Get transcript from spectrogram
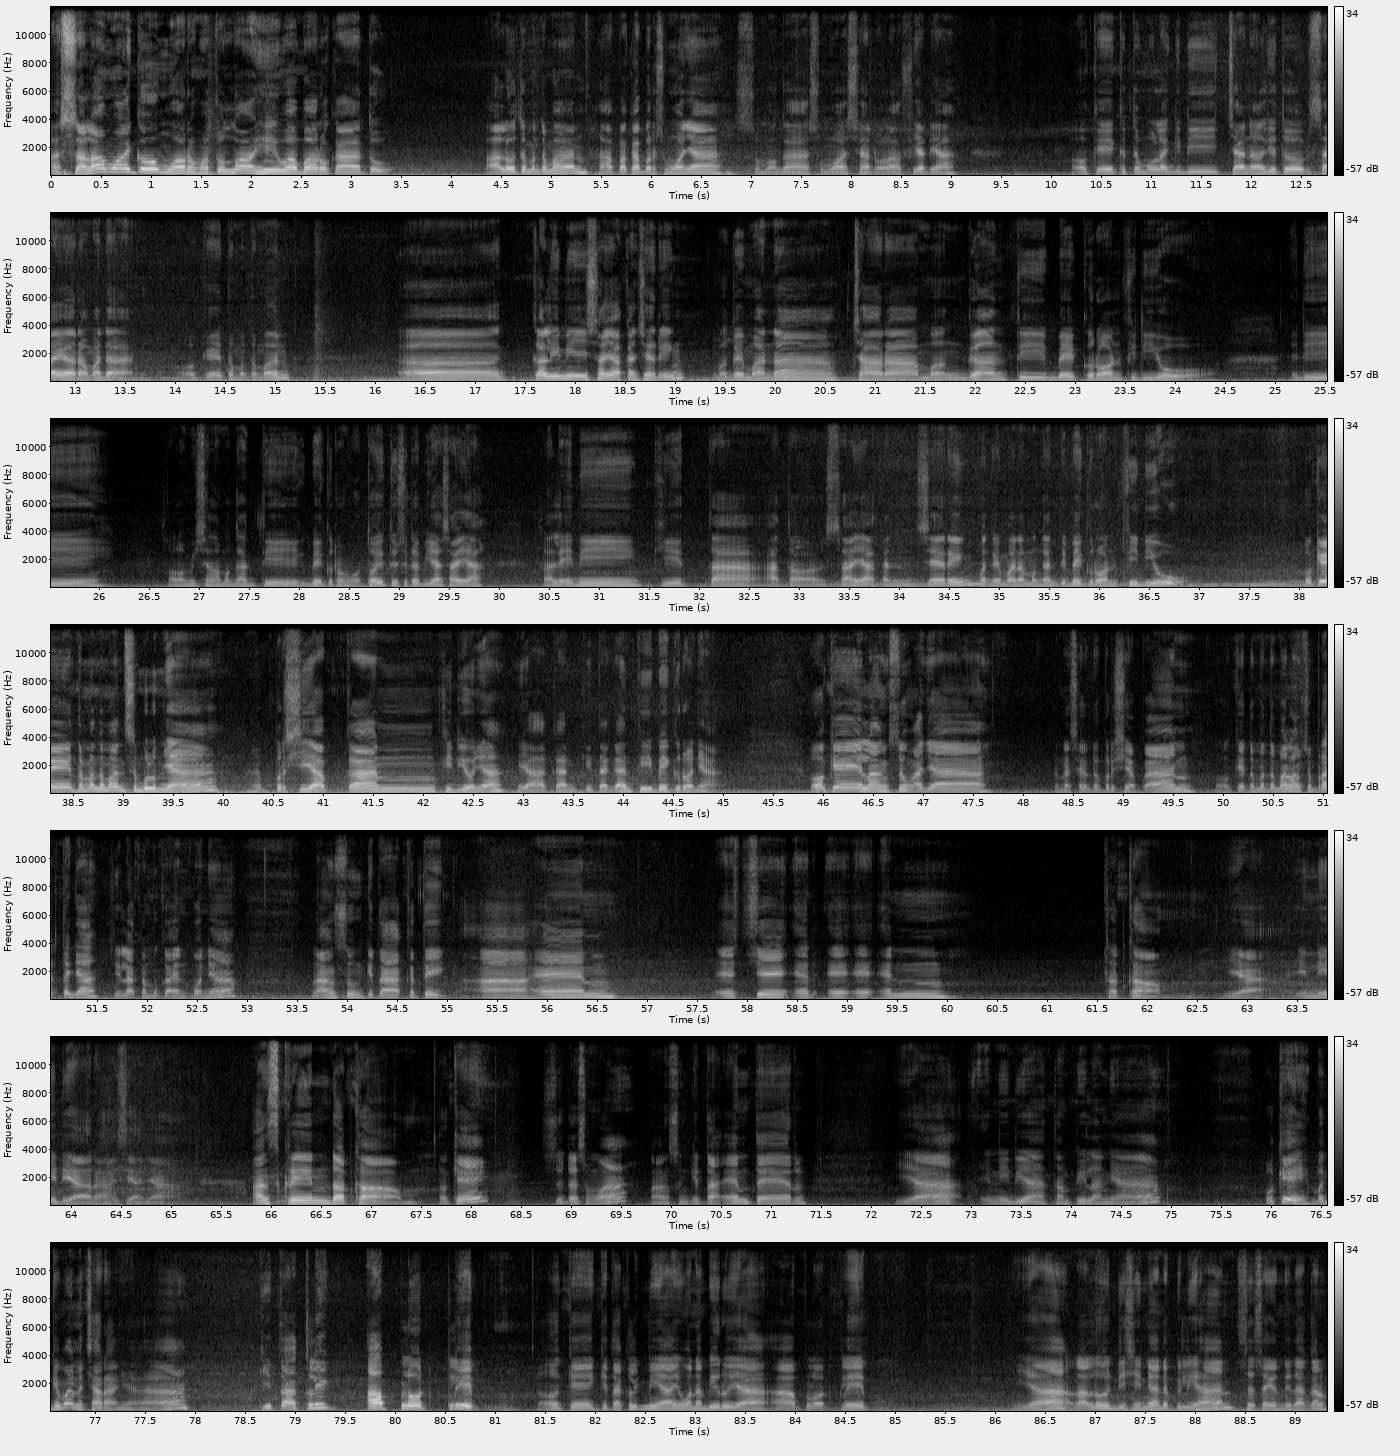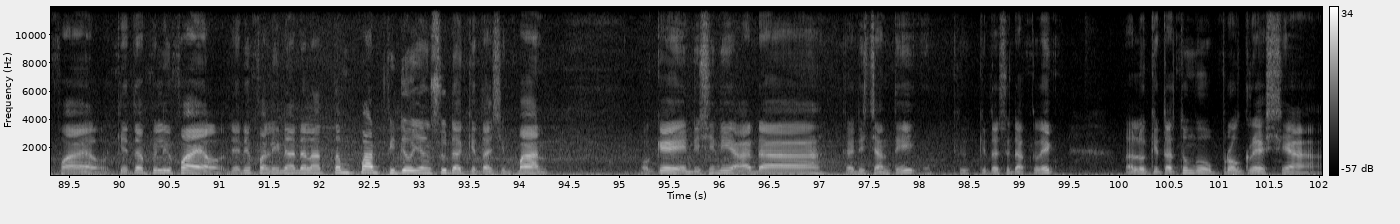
Assalamualaikum warahmatullahi wabarakatuh. Halo teman-teman, apa kabar semuanya? Semoga semua sehat walafiat ya. Oke, ketemu lagi di channel youtube saya Ramadan. Oke teman-teman. Uh, Kali ini saya akan sharing Bagaimana cara mengganti background video. Jadi kalau misalnya mengganti background foto itu sudah biasa ya. Kali ini kita atau saya akan sharing bagaimana mengganti background video. Oke teman-teman sebelumnya persiapkan videonya yang akan kita ganti backgroundnya. Oke langsung aja. Karena saya sudah persiapkan. Oke teman-teman langsung praktek ya. Silahkan buka handphonenya. Langsung kita ketik A N S C R E E N .com. Ya ini dia rahasianya. Unscreen.com oke? Okay? sudah semua? Langsung kita enter. Ya ini dia tampilannya. Oke okay, bagaimana caranya? Kita klik upload clip. Oke, kita klik nih ya, warna biru ya, upload clip. Ya, lalu di sini ada pilihan selesaikan tindakan file. Kita pilih file. Jadi file ini adalah tempat video yang sudah kita simpan. Oke, di sini ada gadis cantik. Kita sudah klik. Lalu kita tunggu progresnya.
